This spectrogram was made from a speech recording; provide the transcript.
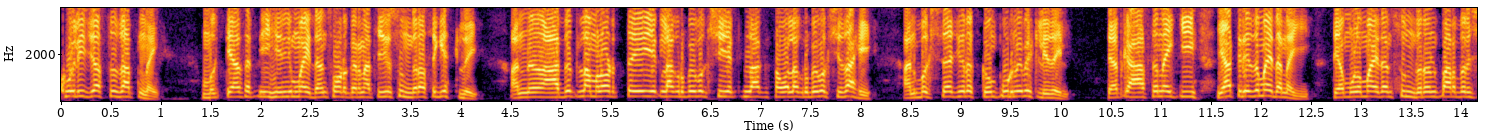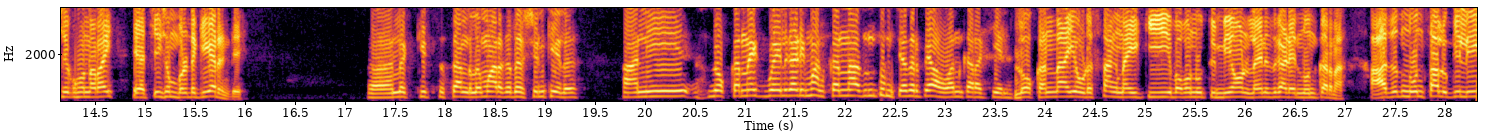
खोली जास्त जात नाही. मग त्यासाठी हे मैदान सोडकरणाचे सुंदर असं घेतलंय. आणि आदतला मला वाटतं एक लाख रुपये बक्षीस एक लाख सव्वा लाख रुपये बक्षीस आहे. आणि बक्षिसाची रक्कम पूर्ण भेटली जाईल. त्यात काय असं नाही की यात्रेचं मैदान आहे त्यामुळे मैदान सुंदर आणि पारदर्शक होणार आहे याची शंभर टक्के गॅरंटी आहे. अं, नक्कीच चांगलं मार्गदर्शन केलं. आणि लोकांना एक बैलगाडी मालकांना अजून तुमच्यातर्फे आव्हान करा केलं लोकांना एवढंच सांगणं आहे की बाबा नु तुम्ही ऑनलाईनच गाड्या नोंद करा. आजच नोंद चालू केली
